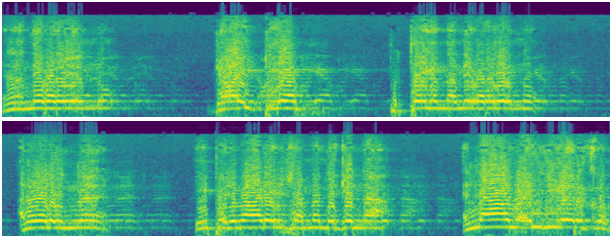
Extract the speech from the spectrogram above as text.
ഞാൻ നന്ദി പറയുന്നു. പ്രത്യേകം നന്ദി പറയുന്നു. അതുപോലെ ഇന്ന് ഈ പരിപാടിയിൽ സംബന്ധിക്കുന്ന എല്ലാ വൈദികർക്കും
